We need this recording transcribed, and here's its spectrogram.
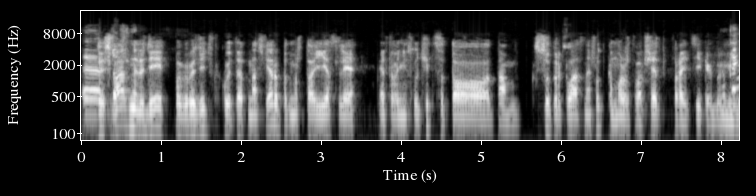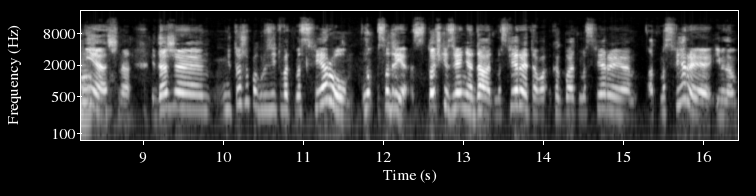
э, То есть кто- важно людей погрузить в какую-то атмосферу, потому что если этого не случится, то там супер классная шутка может вообще пройти как бы Ну, мимо. конечно. И даже не то, что погрузить в атмосферу. Ну, смотри, с точки зрения, да, атмосферы, это как бы атмосферы, атмосферы именно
